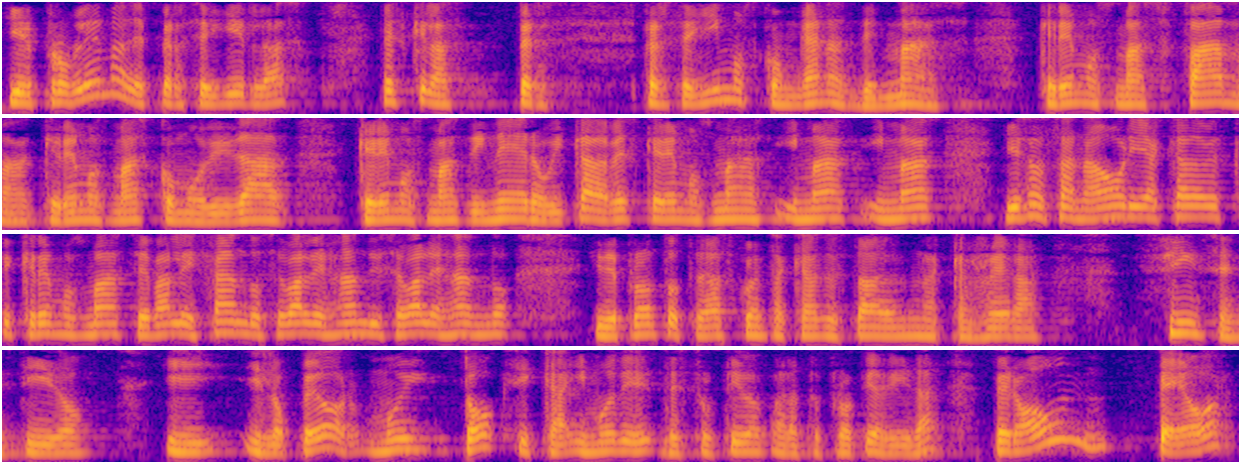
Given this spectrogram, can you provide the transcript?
Y el problema de perseguirlas es que las perseguimos con ganas de más. Queremos más fama, queremos más comodidad, queremos más dinero y cada vez queremos más y más y más. Y esa zanahoria cada vez que queremos más se va alejando, se va alejando y se va alejando. Y de pronto te das cuenta que has estado en una carrera sin sentido y, y lo peor, muy tóxica y muy destructiva para tu propia vida. Pero aún peor,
